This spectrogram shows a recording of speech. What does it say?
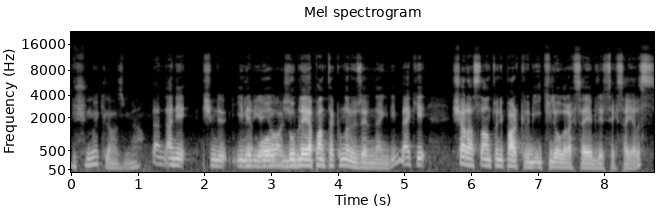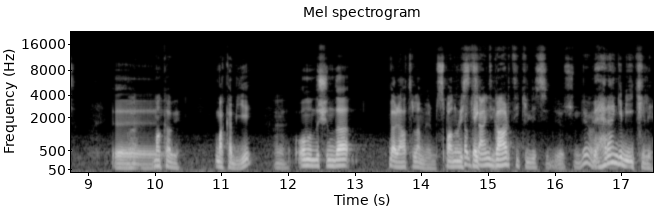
Düşünmek lazım ya. Ben hani şimdi yine Geriye o yavaş duble yapan takımlar üzerinden gideyim. Belki Şaras'la Anthony Parker'ı bir ikili olarak sayabilirsek sayarız. Ee, Makabi. Makabi'yi. Evet. Onun dışında böyle hatırlamıyorum. Spanulis Tabii tekti. sen guard ikilisi diyorsun değil mi? Ve herhangi bir ikili.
